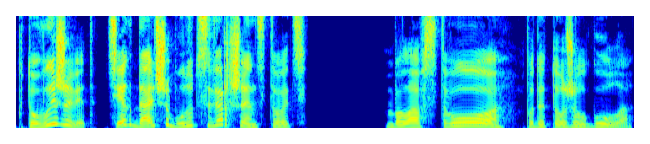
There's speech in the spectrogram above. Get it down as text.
Кто выживет, тех дальше будут совершенствовать. «Баловство», — подытожил Гула.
